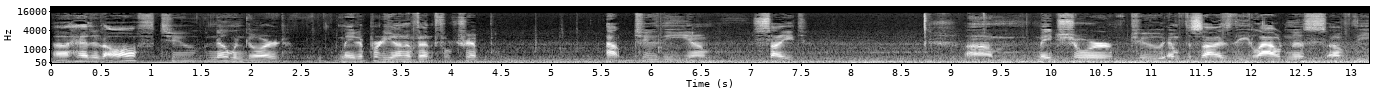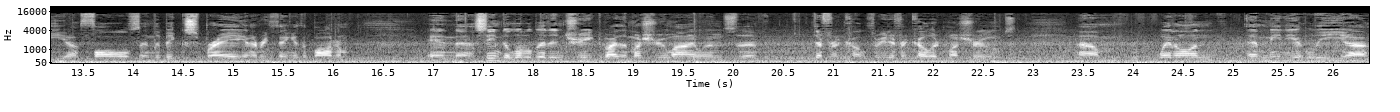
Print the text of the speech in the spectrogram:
Uh, headed off to Gnomengarde. Made a pretty uneventful trip out to the um, site. Um, made sure to emphasize the loudness of the uh, falls and the big spray and everything at the bottom. And uh, seemed a little bit intrigued by the mushroom islands, the different col- three different colored mushrooms. Um, went on immediately, uh,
